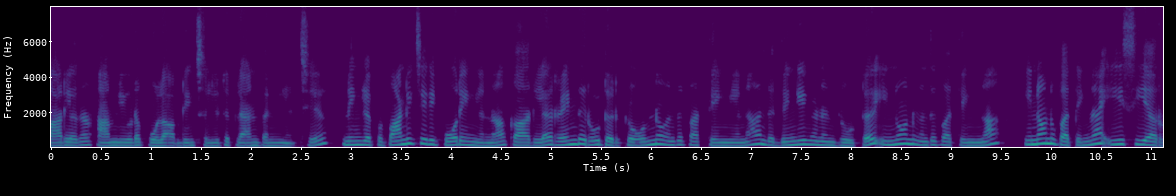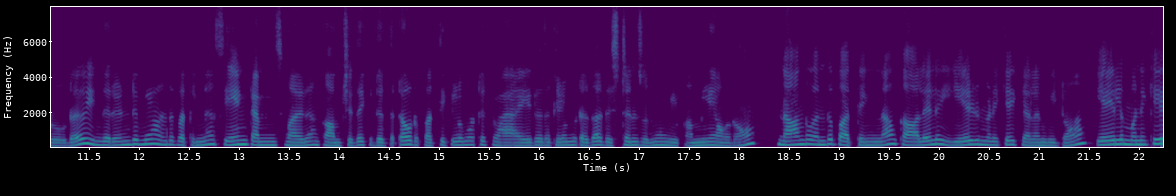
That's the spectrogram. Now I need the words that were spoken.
கார்ல தான் ஃபேமிலியோட போலாம் அப்படின்னு சொல்லிட்டு பிளான் பண்ணியாச்சு. நீங்க இப்ப பாண்டிச்சேரி போறீங்கன்னா, கார்ல ரெண்டு ரூட் இருக்கு. ஒன்று வந்து பார்த்தீங்கன்னா, இந்த திண்டிவனம் ரூட்டு. இன்னொன்னு வந்து பார்த்தீங்கன்னா இன்னொன்று பார்த்தீங்கன்னா, ஈசிஆர் ரோடு. இந்த ரெண்டுமே வந்து பார்த்தீங்கன்னா, சேம் டைமிங்ஸ் மாதிரி தான் காமிச்சது. கிட்டத்தட்ட ஒரு 10 கிலோமீட்டர், 20 கிலோமீட்டர் தான் டிஸ்டன்ஸ் வந்து உங்களுக்கு கம்மியாக வரும். நாங்கள் வந்து பார்த்தீங்கன்னா, காலையில் ஏழு மணிக்கே கிளம்பிட்டோம். ஏழு மணிக்கே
